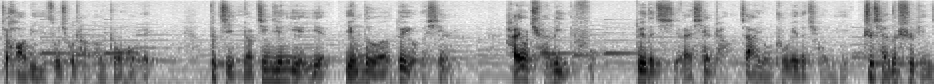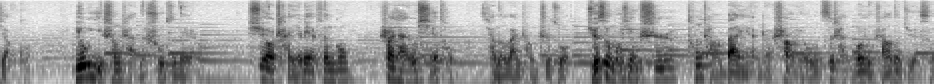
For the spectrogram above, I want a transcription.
就好比足球场上的中后卫，不仅要兢兢业业赢得队友的信任，还要全力以赴对得起来现场加油助威的球迷。之前的视频讲过优异生产的数字内容需要产业链分工、上下游协同才能完成制作。角色模型师通常扮演着上游资产供应商的角色，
